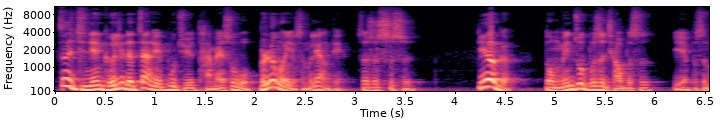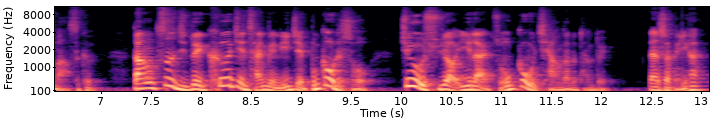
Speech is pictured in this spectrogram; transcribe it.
这几年格力的战略布局，坦白说，我不认为有什么亮点，这是事实。第二个，董明珠不是乔布斯，也不是马斯克，当自己对科技产品理解不够的时候，就需要依赖足够强大的团队。但是很遗憾。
